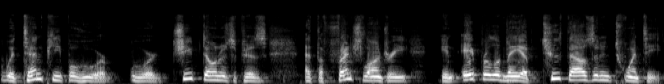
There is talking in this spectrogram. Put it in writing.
with 10 people who were who are chief donors of his at the French Laundry in April of May of 2020.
